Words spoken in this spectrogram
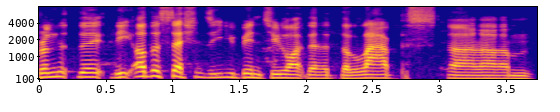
From the, the, the other sessions that you've been to, like the, the labs um,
